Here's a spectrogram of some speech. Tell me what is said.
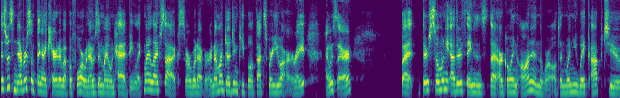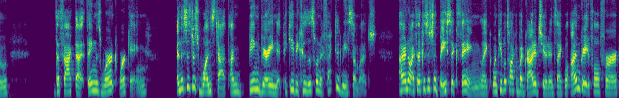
This was never something I cared about before when I was in my own head, being like, my life sucks or whatever. And I'm not judging people if that's where you are, right? I was there. But there's so many other things that are going on in the world. And when you wake up to the fact that things weren't working, and this is just one stat, I'm being very nitpicky because this one affected me so much. I don't know. I feel like it's such a basic thing. Like when people talk about gratitude, it's like, well, I'm grateful for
